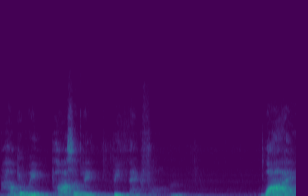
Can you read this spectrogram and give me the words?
how can we possibly be thankful? Why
